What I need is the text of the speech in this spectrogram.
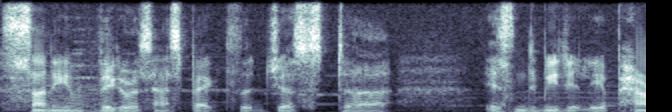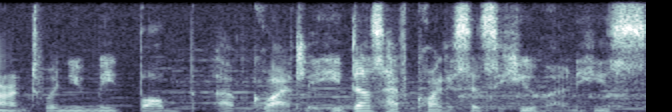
sunny, and vigorous aspect that just uh, isn't immediately apparent when you meet Bob um, quietly. He does have quite a sense of humor, and he's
